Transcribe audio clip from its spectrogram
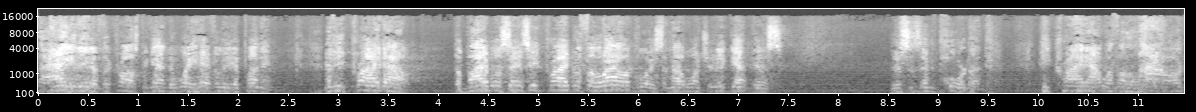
the agony of the cross began to weigh heavily upon him. And he cried out. The Bible says he cried with a loud voice, and I want you to get this. This is important. He cried out with a loud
